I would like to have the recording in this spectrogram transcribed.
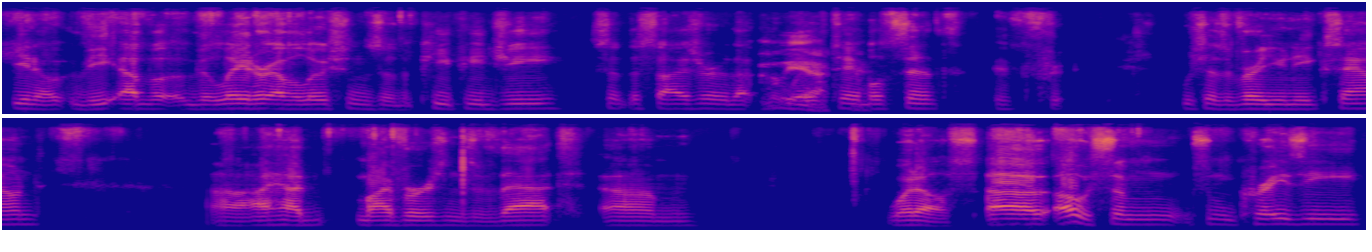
you know, the ev- the later evolutions of the PPG synthesizer, that oh, wavetable yeah. synth, if, which has a very unique sound. Uh, I had my versions of that. Um, what else? Uh, oh, some some crazy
